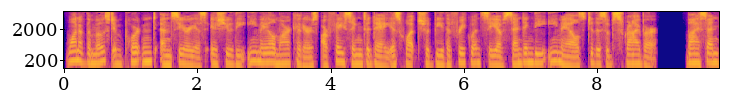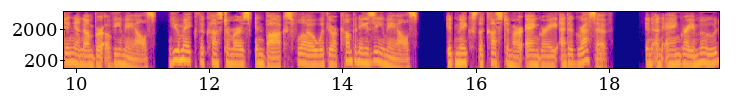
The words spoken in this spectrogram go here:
One of the most important and serious issue the email marketers are facing today is what should be the frequency of sending the emails to the subscriber. By sending a number of emails, you make the customer's inbox flow with your company's emails. It makes the customer angry and aggressive. In an angry mood,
